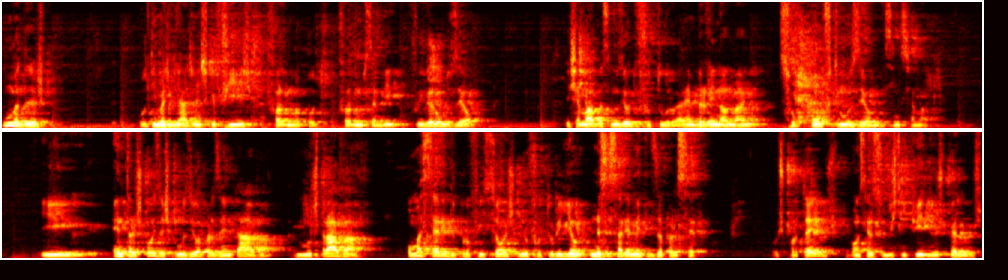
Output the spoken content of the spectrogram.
Uma das últimas viagens que fiz fora de Maputo, fora de Moçambique, fui ver um museu e chamava-se Museu do Futuro. Era em Berlim, Alemanha Zukunft Museum, assim se chamava. E entre as coisas que o museu apresentava, mostrava uma série de profissões que no futuro iam necessariamente desaparecer. Os porteiros, que vão ser substituídos pelos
